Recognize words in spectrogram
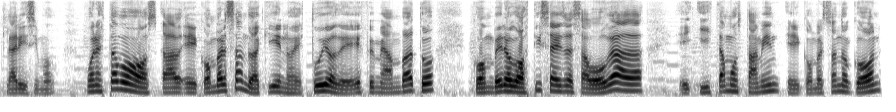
Clarísimo. Bueno, estamos ah, eh, conversando aquí en los estudios de FM Ambato con Vero Gostiza, ella es abogada, eh, y estamos también eh, conversando con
